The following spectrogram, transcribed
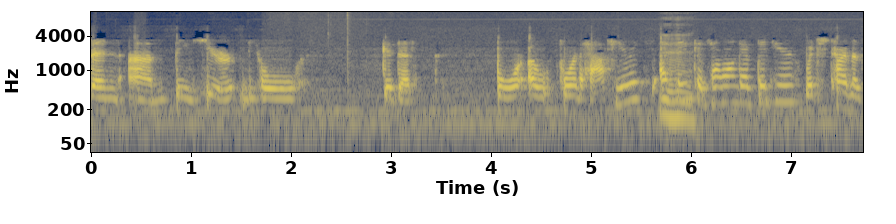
been um, being here the whole goodness four oh four and a half years I think is how long I've been here, which time has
